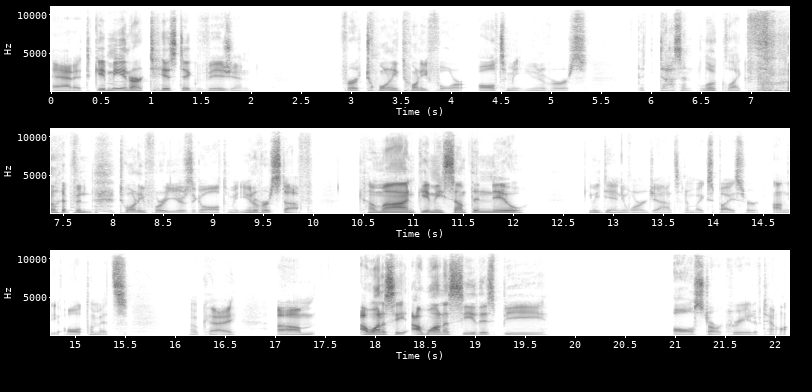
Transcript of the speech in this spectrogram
at it. Give me an artistic vision for a 2024 Ultimate Universe that doesn't look like flipping 24 years ago Ultimate Universe stuff. Come on, give me something new. Give me Daniel Warren Johnson and Mike Spicer on the Ultimates. Okay. Um, I want to see. I want to see this be all star creative talent,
